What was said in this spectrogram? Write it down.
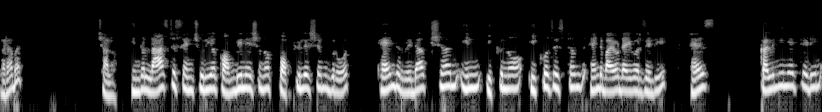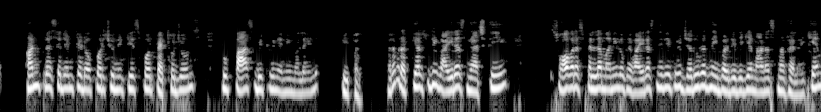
બરાબર ચાલો in the last century a combination of population growth and reduction in econo ecosystems and biodiversity has culminated in unprecedented opportunities for pathogens to pass between animal and people બરાબર? અત્યાર સુધી વાયરસ આજથી સો વર્ષ પહેલાં માની લો કે વાયરસની બી કોઈ જરૂર જ નહીં પડતી હતી કે માણસમાં ફેલાય. કેમ?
